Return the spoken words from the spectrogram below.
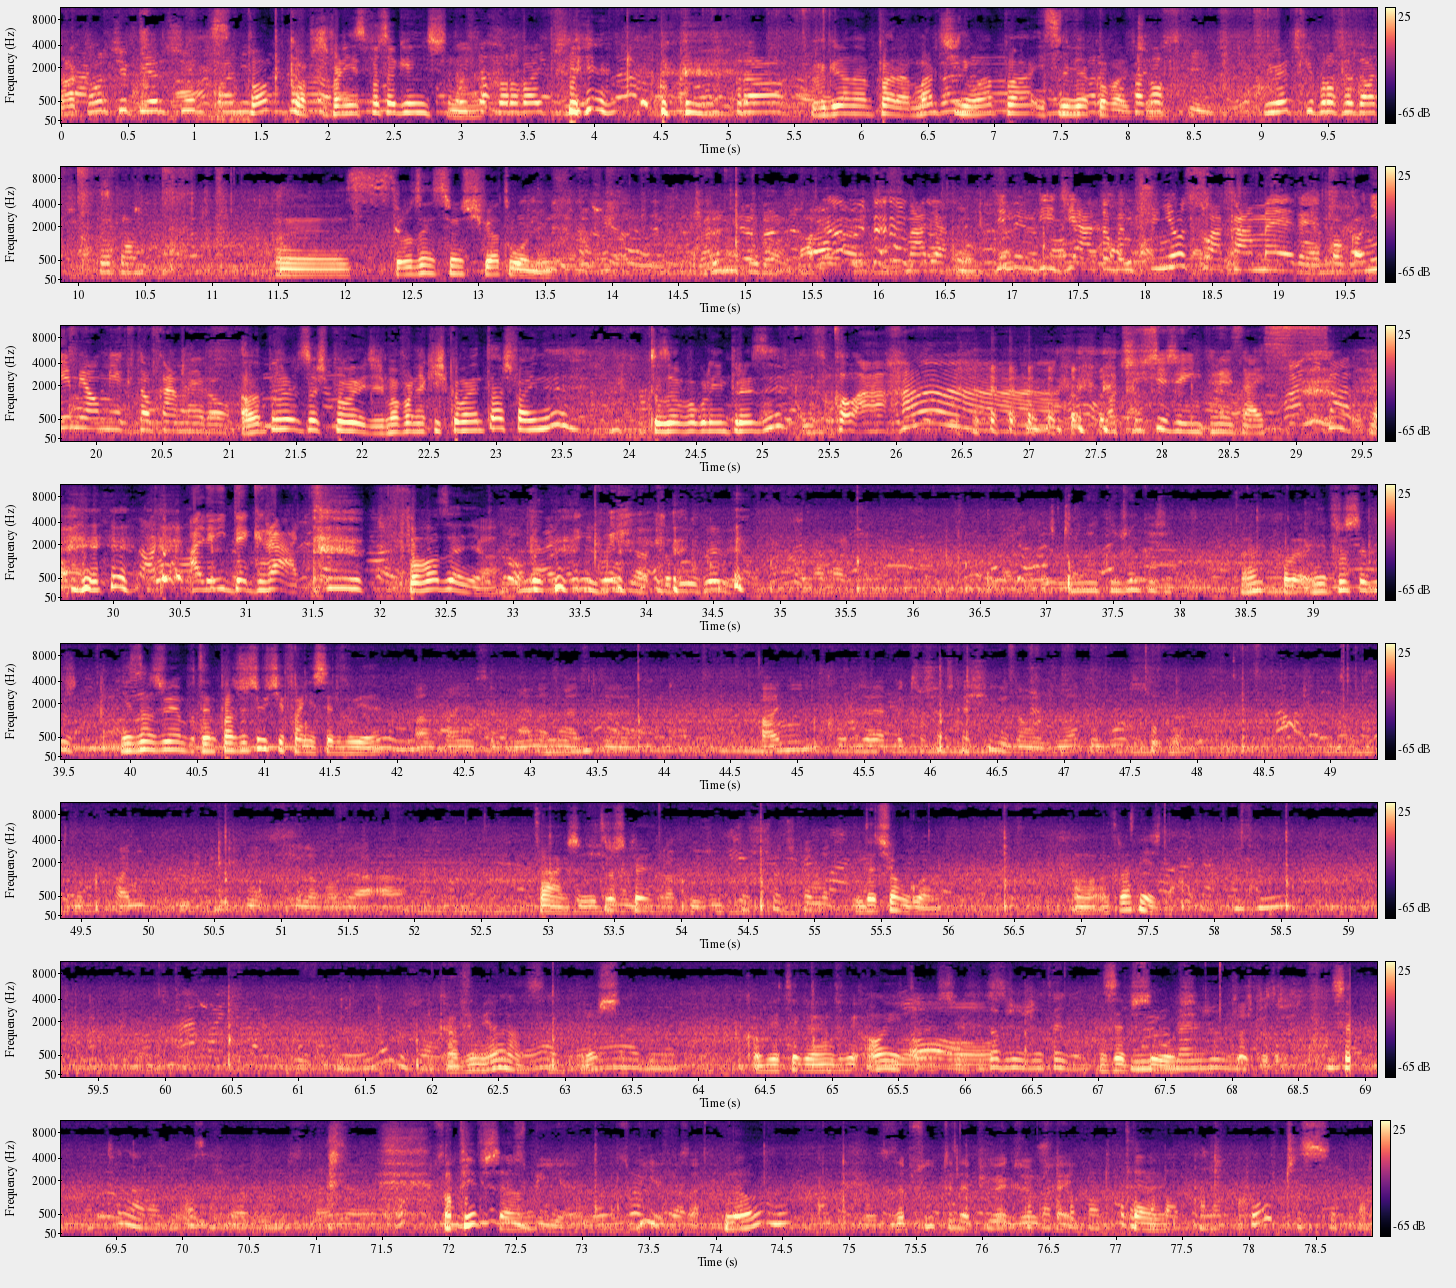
Na korcie pierwszym pani Spoko, przecież pani jest fotogeniczna. Wygrana para Marcin Łapa i Sylwia Kowalczyk. Piłeczki proszę dać, kto tam E, Z rodzeństwem Światłoniów. Maria, gdybym wiedziała, to bym przyniosła kamerę, bo nie miał mnie kto kamerował. Ale proszę coś powiedzieć, ma pan jakiś komentarz fajny? Co za w ogóle imprezy? Ko- Aha! Oczywiście, że impreza jest super, ale idę grać. Powodzenia. Dziękuję. Tak? Cholera, Nie, proszę, proszę, nie zdążyłem, bo ten pan rzeczywiście fajnie serwuje. Pan Pani serwuje, natomiast y, Pani, kurde, jakby troszeczkę siły dołożyła, to było super. Pani pięknie stylowo gra, a Tak, żeby troszkę brakuje, żeby troszeczkę mocniej. dociągła. O, a teraz nieźle. Taka wymiana, proszę. Kobiety grają wymianę. Oj, teraz się Dobrze, że tego. zepsuło się. Cześć Piotr. Co na robi? O co? O pieprza. Zbije, no zbije go za No, Zepsuł tyle piłek, że już hej. Tak. babka, no kurczę, super.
